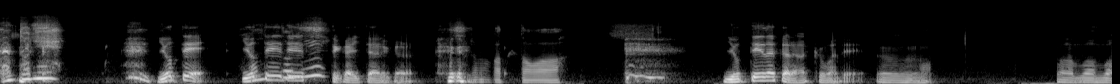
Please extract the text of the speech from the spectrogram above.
本当に？予定予定ですって書いてあるから。知らなかったわ。予定だから、あくまで。うん。まあまあま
